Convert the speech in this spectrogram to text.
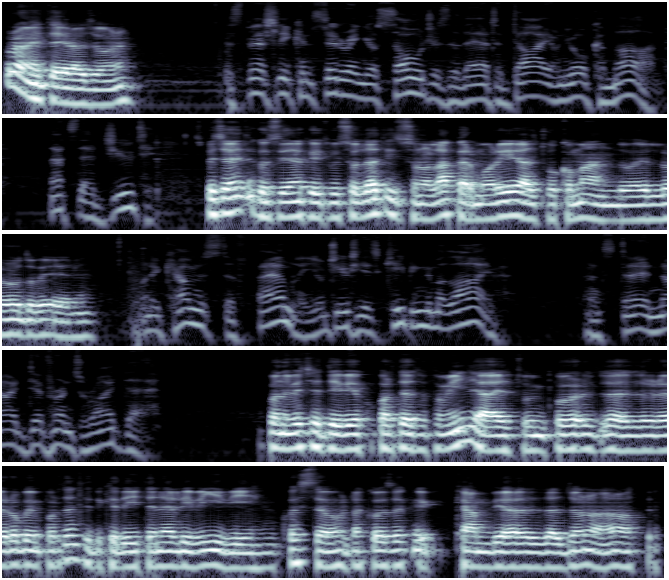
Probabilmente hai ragione. Especially considering your soldiers are there to die on your command. That's their duty. Specialmente considerando che i tuoi soldati sono là per morire al tuo comando, è il loro dovere. When it comes to family, your duty is keeping them alive. That's day and night difference right there. Quando invece devi occuparti della tua famiglia, il tuo le robe importanti è che devi tenerli vivi. Questa è una cosa che cambia dal giorno alla notte.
